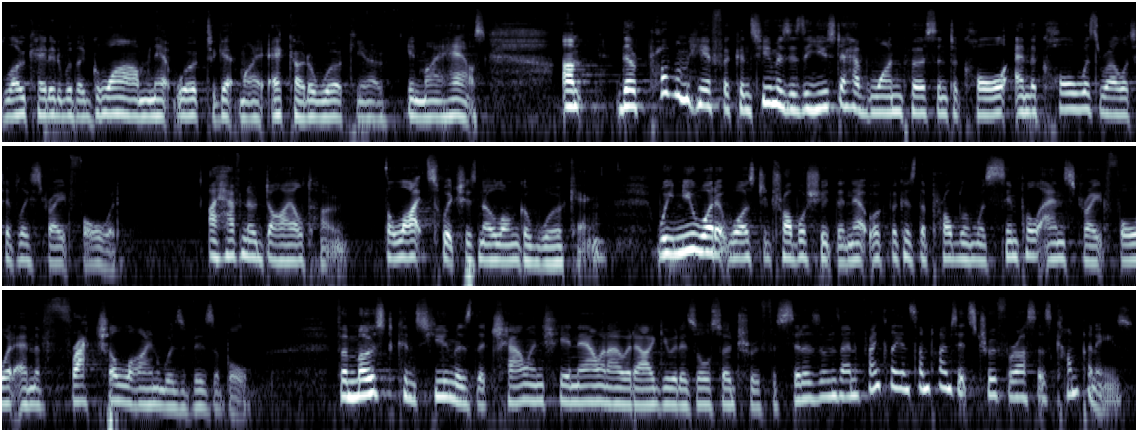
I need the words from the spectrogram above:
located with a Guam network to get my Echo to work, you know, in my house? Um, the problem here for consumers is they used to have one person to call and the call was relatively straightforward. I have no dial tone. The light switch is no longer working. We knew what it was to troubleshoot the network because the problem was simple and straightforward and the fracture line was visible. For most consumers, the challenge here now, and I would argue it is also true for citizens, and frankly, and sometimes it's true for us as companies,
